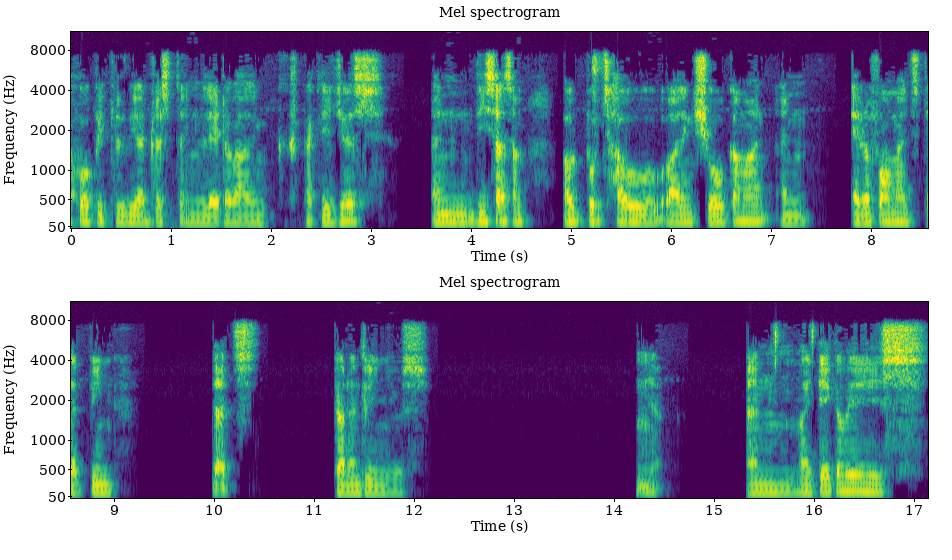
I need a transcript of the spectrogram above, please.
hope it will be addressed in later Varlink packages and these are some outputs how Varlink show command and error formats that been that's currently in use. Yeah, and my takeaway is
